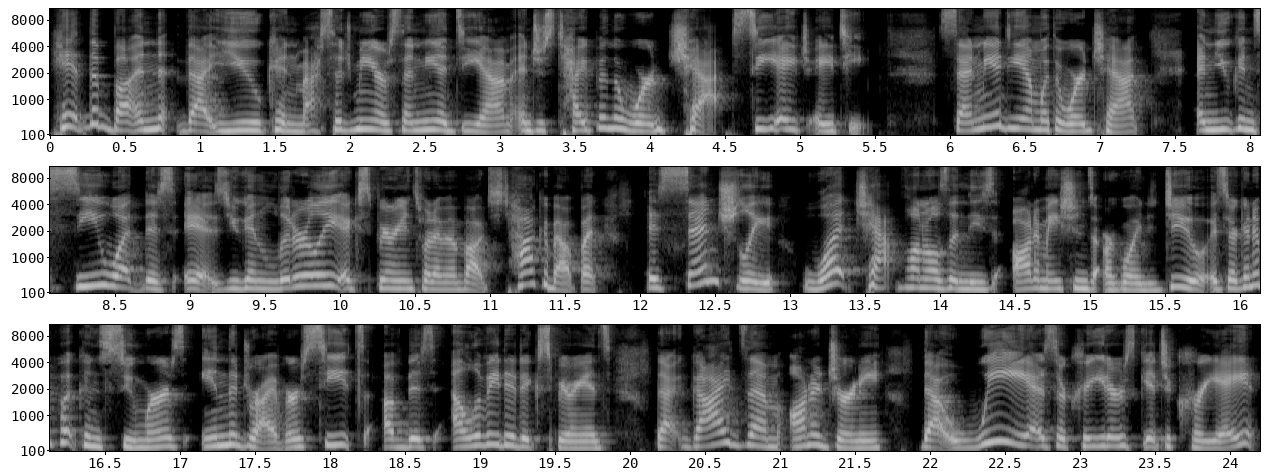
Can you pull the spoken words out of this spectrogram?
hit the button that you can message me or send me a DM and just type in the word chat, C H A T. send me a DM with the word chat and you can see what this is. You can literally experience what I'm about to talk about. But essentially, what chat funnels and these automations are going to do is they're going to put consumers in the driver's seats of this elevated experience that guides them on a journey that we as the creators get to create,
